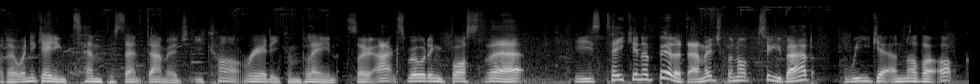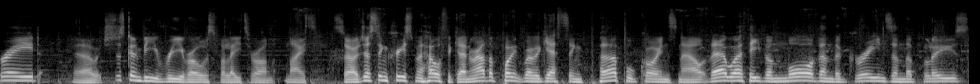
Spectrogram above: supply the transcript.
Uh, when you're gaining 10% damage, you can't really complain. So axe wielding boss there. He's taking a bit of damage, but not too bad. We get another upgrade, uh, which is just going to be re-rolls for later on. Nice. So I just increased my health again. We're at the point where we're getting purple coins now. They're worth even more than the greens and the blues.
